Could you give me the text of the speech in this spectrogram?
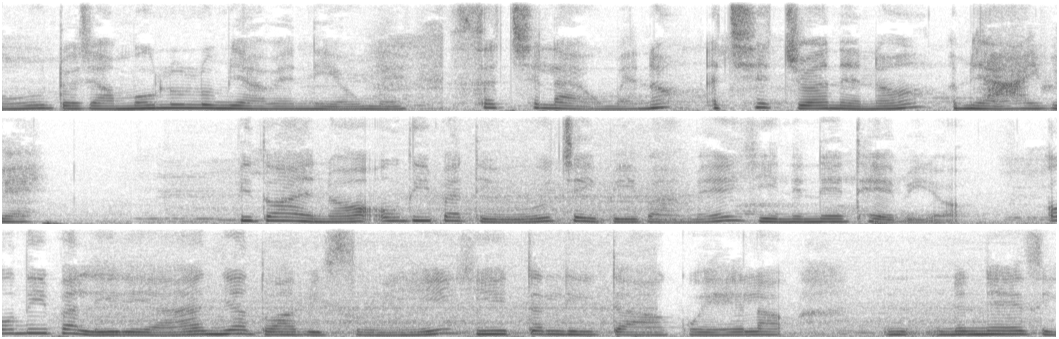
ဘူးတော့ကြောင့်မုတ်လို့လို့မရပဲနေအောင်မယ်ဆက်ချစ်လိုက်အောင်မယ်နော်အချစ်ကျွမ်းတယ်နော်အများကြီးပဲပြီးသွားရင်တော့အုံသီးပတ်တွေကိုကြိတ်ပေးပါမယ်ရေနည်းနည်းထည့်ပြီးတော့အုံသီးပတ်လေးတွေကညက်သွားပြီဆိုရင်ရေ1လီတာခွဲလောက် နည်းနည်းစီ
